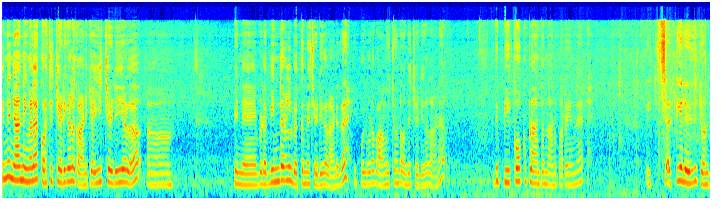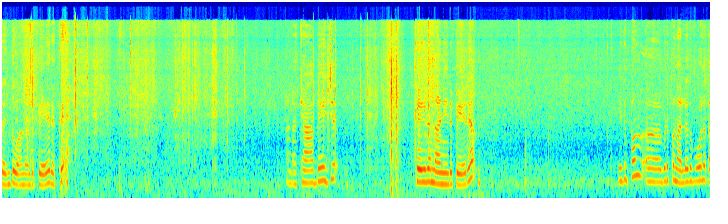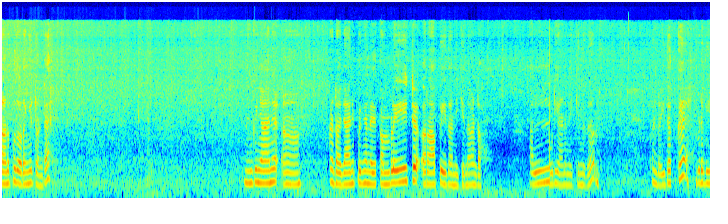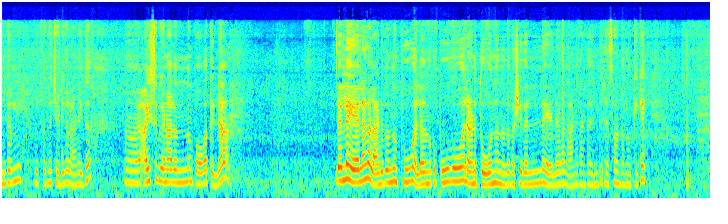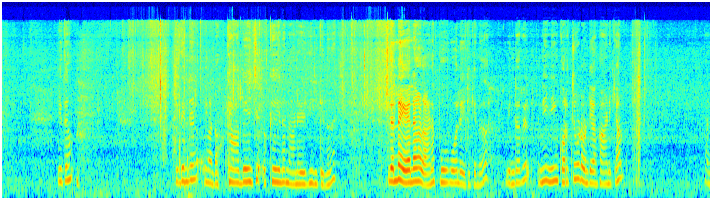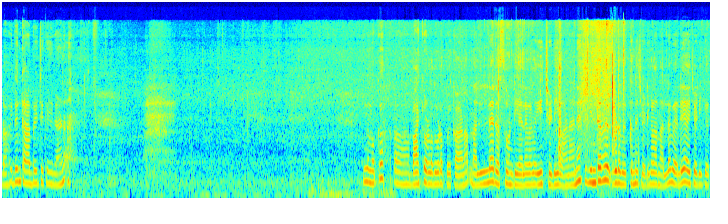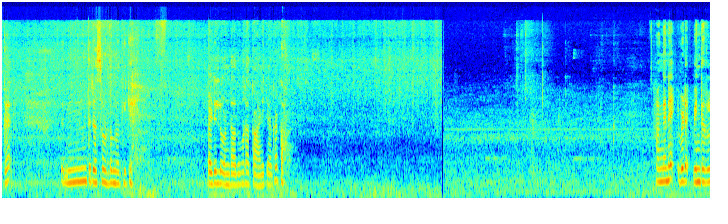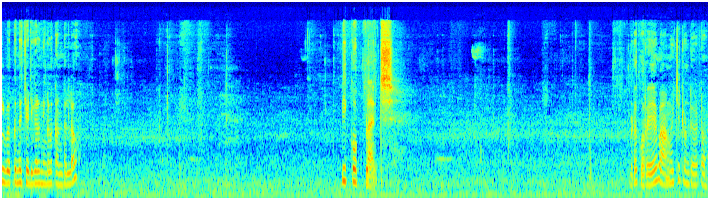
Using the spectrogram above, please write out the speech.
ഇന്ന് ഞാൻ നിങ്ങളെ കുറച്ച് ചെടികൾ കാണിക്കാം. ഈ ചെടികൾ പിന്നെ ഇവിടെ വിന്ററിൽ വെക്കുന്ന ചെടികളാണിത്. ഇപ്പോൾ ഇവിടെ വാങ്ങിച്ചുകൊണ്ട് വന്ന ചെടികളാണ്. ഇത് പീക്കോക്ക് പ്ലാന്റ് എന്നാണ് പറയുന്നത് ഈ ചട്ടിയിൽ എഴുതിയിട്ടുണ്ട് എന്തുവാന്ന് എന്റെ പേരൊക്കെ. എന്താ ക്യാബേജ് കെയിലെന്നാണ് ഇതിന്റെ പേര്. ഇതിപ്പം ഇവിടെ ഇപ്പം നല്ലതുപോലെ തണുപ്പ് തുടങ്ങിയിട്ടുണ്ട്. നിങ്ങൾക്ക് ഞാൻ കണ്ടോ ഞാനിപ്പോൾ ഇങ്ങനെ കംപ്ലീറ്റ് റാപ്പ് ചെയ്താണ് നിൽക്കുന്നത് കണ്ടോ? നല്ല കൂടിയാണ് നിൽക്കുന്നത് കണ്ടോ ഇതൊക്കെ ഇവിടെ വിന്ററിൽ വെക്കുന്ന ചെടികളാണ്. ഇത് ഐസ് വീണാലൊന്നും പോകത്തില്ല ഇതെല്ലാം ഇലകളാണ്. ഇതൊന്നും പൂവല്ല. നമുക്ക് പൂ പോലാണ് തോന്നുന്നത്. പക്ഷെ ഇതെല്ലാം ഇലകളാണ്. കണ്ടോ എന്ത് രസമുണ്ടോ നോക്കിക്കേ. ഇത് ഇതിന്റെ കണ്ടോ ക്യാബേജ് കെയിലെന്നാണ് എഴുതിയിരിക്കുന്നത്. ഇതെല്ലാം ഏലകളാണ് പൂ പോലെ ഇരിക്കുന്നത്. വിന്ററിൽ ഇനി ഇനിയും കുറച്ചുകൂടെ ഉണ്ട് ഞാൻ കാണിക്കാം. കണ്ടോ ഇതും ക്യാബേജ് കയ്യിലാണ് നമുക്ക് ബാക്കിയുള്ളതുകൂടെ പോയി കാണാം. നല്ല രസമുണ്ട് ഇലകൾ ഈ ചെടി കാണാൻ വിന്ററിൽ ഇവിടെ വെക്കുന്ന ചെടികളാണ് നല്ല വിലയായി ചെടിക്കൊക്കെ. എന്ത് രസമുണ്ടെന്ന് നോക്കിക്കേ. സൈഡിലുണ്ട് അതുകൂടെ കാണിക്കാം കേട്ടോ. അങ്ങനെ ഇവിടെ വിന്ററിൽ വെക്കുന്ന ചെടികൾ നിങ്ങൾ കണ്ടല്ലോ. Peacock plant. ഇവിടെ കുറേ വാങ്ങിച്ചിട്ടുണ്ട് കേട്ടോ.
